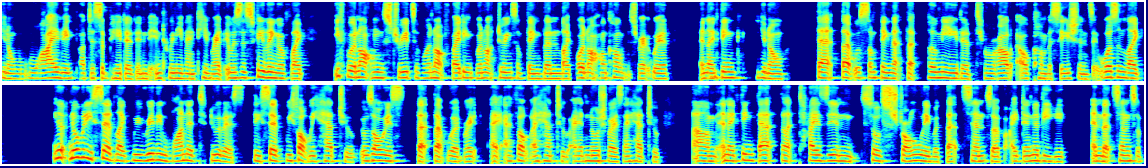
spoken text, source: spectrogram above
you know why they participated in in 2019. Right, it was this feeling of like if we're not on the streets, if we're not fighting, if we're not doing something, then like we're not Hong Kongers, right? We're and I think you know that that was something that that permeated throughout our conversations. It wasn't like no, nobody said like we really wanted to do this. They said we felt we had to. It was always that that word, right? I, I felt I had to. I had no choice. I had to. Um, and I think that that ties in so strongly with that sense of identity and that sense of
